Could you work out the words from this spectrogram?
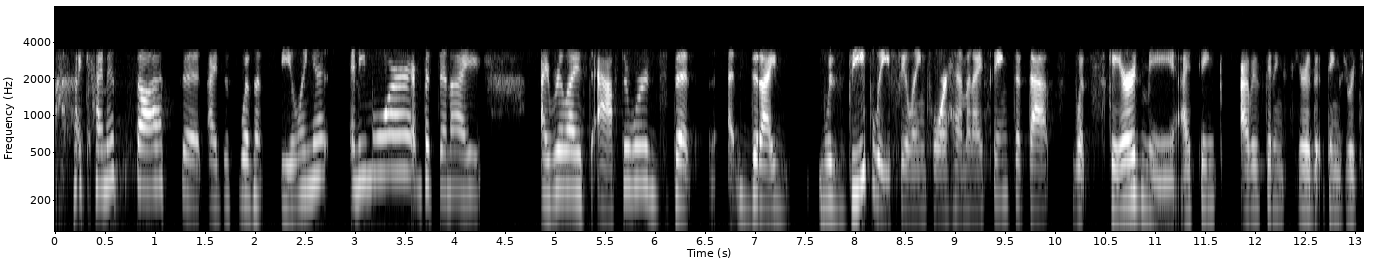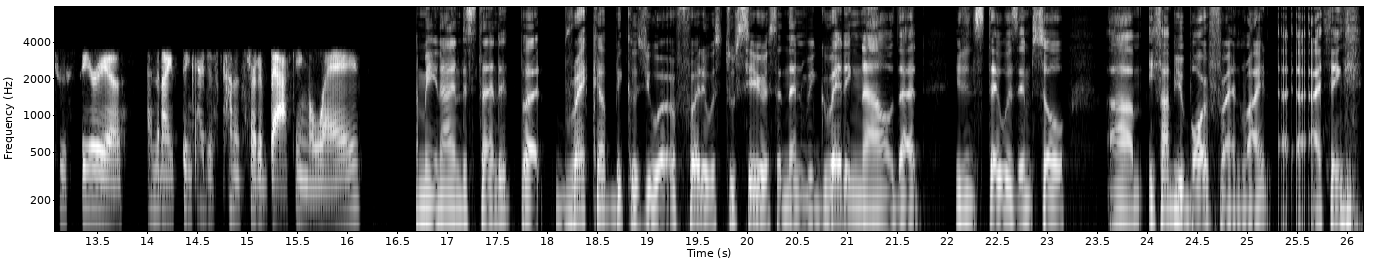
I kind of thought that I just wasn't feeling it anymore. But then I I realized afterwards that that I was deeply feeling for him, and I think that that's what scared me. I think I was getting scared that things were too serious, and then I think I just kind of started backing away. I mean, I understand it, but break up because you were afraid it was too serious and then regretting now that you didn't stay with him. So, um, if I'm your boyfriend, right, I, I think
